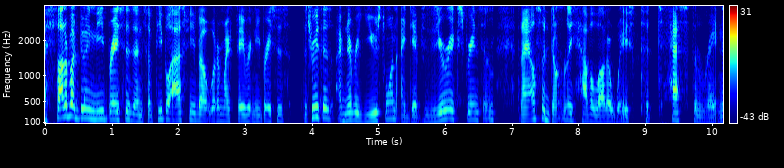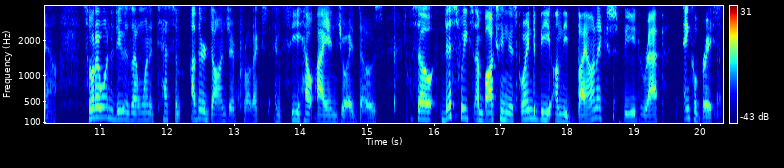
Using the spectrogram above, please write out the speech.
I thought about doing knee braces and some people asked me about what are my favorite knee braces. The truth is I've never used one. I have zero experience in them and I also don't really have a lot of ways to test them right now. So what I want to do is I want to test some other DonJoy products and see how I enjoyed those. So this week's unboxing is going to be on the Bionic Speed Wrap ankle brace.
